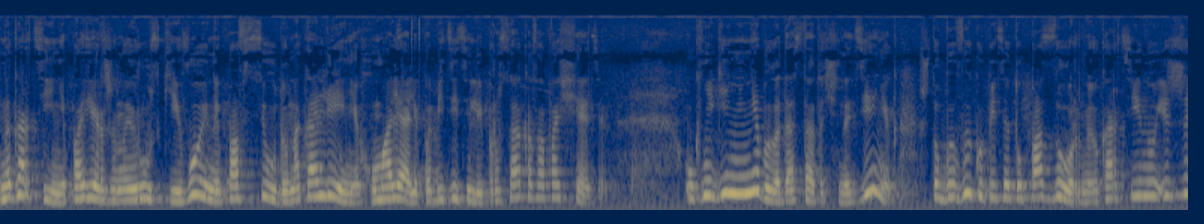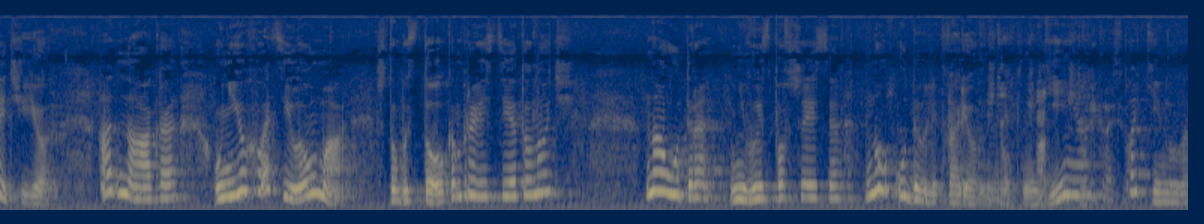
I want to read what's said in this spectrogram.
На картине поверженные русские воины повсюду на коленях умоляли победителей прусаков о пощаде. У княгини не было достаточно денег, чтобы выкупить эту позорную картину и сжечь ее. Однако у нее хватило ума, чтобы с толком провести эту ночь. На утро не выспавшаяся, но удовлетворенная княгиня покинула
